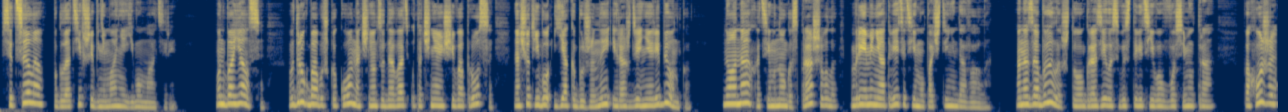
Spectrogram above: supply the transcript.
всецело поглотившей внимание его матери. Он боялся, вдруг бабушка Ко начнет задавать уточняющие вопросы насчет его якобы жены и рождения ребенка, но она, хоть и много спрашивала, времени ответить ему почти не давала. Она забыла, что грозилась выставить его в восемь утра. Похоже,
